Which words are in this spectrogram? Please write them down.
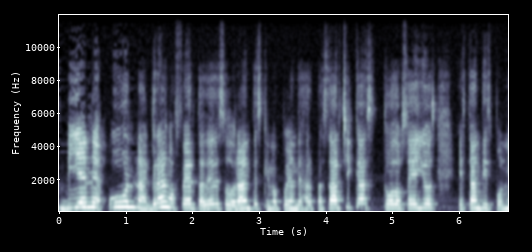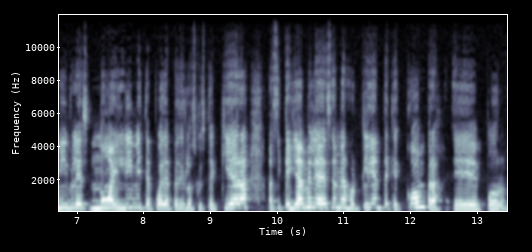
viene una gran oferta de desodorantes que no pueden dejar pasar, chicas. Todos ellos están disponibles, no hay límite, puede pedir los que usted quiera. Así que llámele a ese mejor cliente que compra eh, por,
